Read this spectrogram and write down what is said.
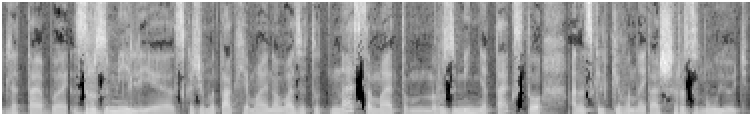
для тебе зрозумілі? Скажімо так, я маю на увазі тут не саме там розуміння тексту, а наскільки вони теж резонують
